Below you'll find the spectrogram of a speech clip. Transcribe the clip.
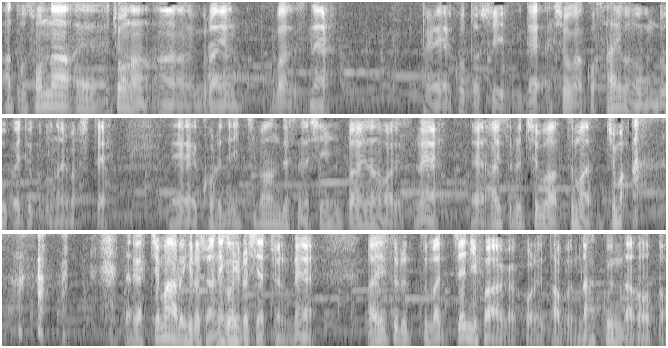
あとそんな、えー長男あブライアンはですねえー今年で小学校最後の運動会ということになりまして、えーこれで一番ですね心配なのはですね、えー愛する妻妻妻 誰かチュマールヒロシは猫ヒロシやっちゅうんで愛する妻ジェニファーがこれ多分泣くんだろうと、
